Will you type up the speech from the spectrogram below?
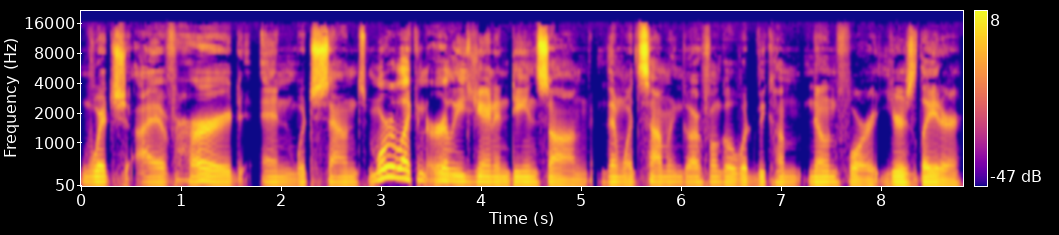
which I have heard and which sounds more like an early Jan and Dean song than what Simon Garfunkel would become known for years later.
